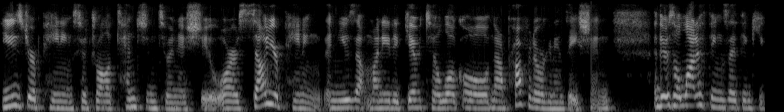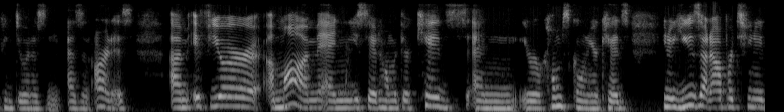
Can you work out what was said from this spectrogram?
use your paintings to draw attention to an issue or sell your paintings and use that money to give to a local nonprofit organization. And there's a lot of things i think you can do as an, as an artist. Um, if you're a mom and you stay at home with your kids and you're homeschooling your kids you know use that opportunity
